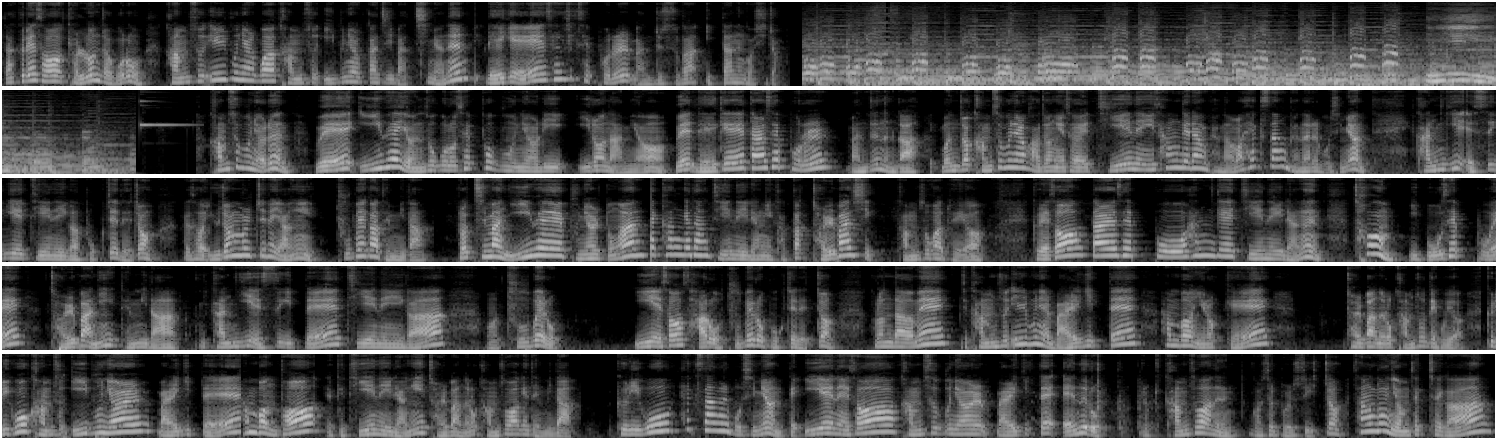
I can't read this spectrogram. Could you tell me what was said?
자, 그래서 결론적으로 감수 1분열과 감수 2분열까지 마치면은 4개의 생식 세포를 만들 수가 있다는 것이죠. 감수 분열은 왜 2회 연속으로 세포 분열이 일어나며 왜 4개의 딸 세포를 만드는가? 먼저 감수 분열 과정에서의 DNA 상대량 변화와 핵상 변화를 보시면 간기 S기의 DNA가 복제되죠. 그래서 유전 물질의 양이 2배가 됩니다. 그렇지만 2회 분열 동안 핵한 개당 DNA량이 각각 절반씩 감소가 돼요. 그래서 딸 세포 한 개 DNA량은 처음 이 모세포의 절반이 됩니다. 간기 S기 때 DNA가 어, 두 배로 2에서 4로 두 배로 복제됐죠. 그런 다음에 이제 감수 1분열 말기 때 한번 이렇게 절반으로 감소되고요. 그리고 감수 2분열 말기 때에 한번 더 이렇게 DNA량이 절반으로 감소하게 됩니다. 그리고 핵상을 보시면 2n에서 감수 분열 말기 때 n으로 이렇게 감소하는 것을 볼 수 있죠. 상동 염색체가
